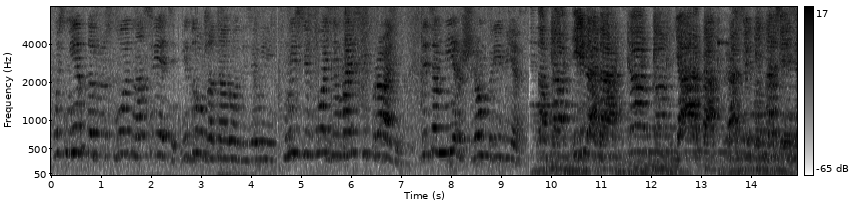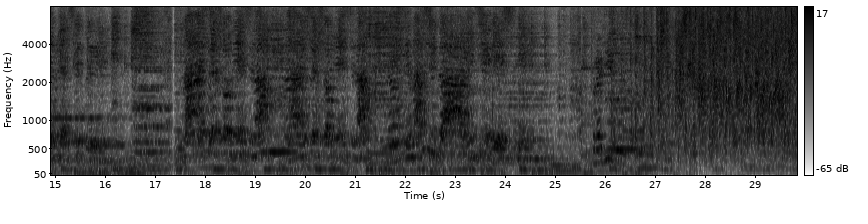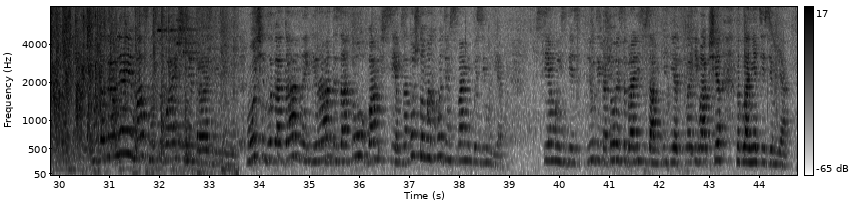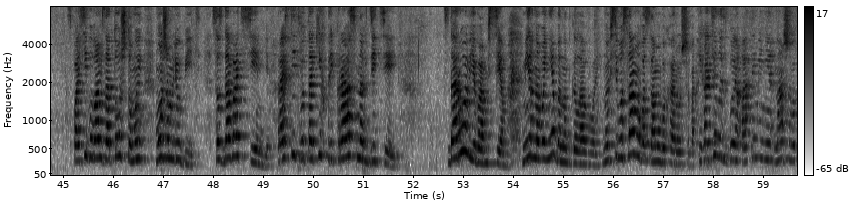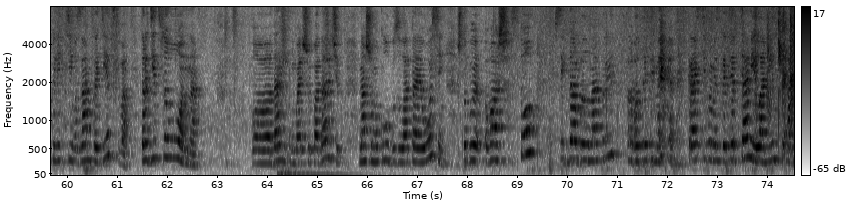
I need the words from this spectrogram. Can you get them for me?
Пусть мир торжествует на свете и дружат народы земли. Мы сегодня майский праздник. Детям мира шлем привет. Тогда и тогда очень благодарны и рады за то вам всем, за то, что мы ходим с вами по земле. Все мы здесь люди, которые собрались в замке детства и вообще на планете Земля. Спасибо вам за то, что мы можем любить, создавать семьи, растить вот таких прекрасных детей – Здоровья вам всем, мирного неба над головой, но всего самого-самого хорошего. И хотелось бы от имени нашего коллектива «Замка детства» традиционно дарить небольшой подарочек нашему клубу «Золотая осень», чтобы ваш стол всегда был накрыт вот этими красивыми скатертями и ламинцы от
